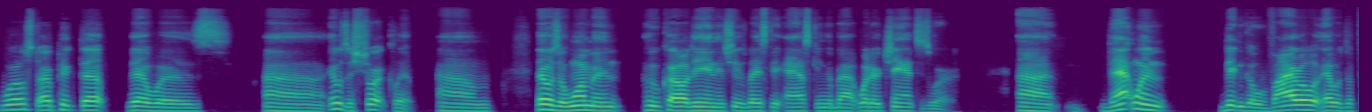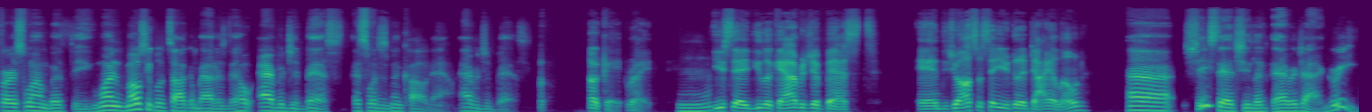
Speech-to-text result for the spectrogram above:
World Star picked up, there was uh, it was a short clip. Um, there was a woman who called in and she was basically asking about what her chances were. Uh, that one didn't go viral. That was the first one, but the one most people are talking about is the whole average at best. That's what it's been called now, average at best. Okay, right. Mhm. You said you look average at best. And did you also say you're going to die alone? Uh, she said she looked average. I agreed.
